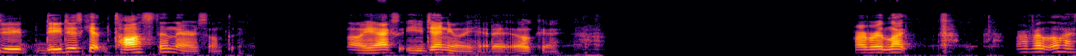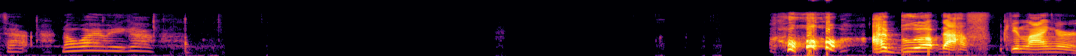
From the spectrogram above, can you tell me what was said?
Did did you just get tossed in there or something? No, he actually he genuinely hit it. Okay. Private light. Private light tower. No way we go. I blew up that fucking langer.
